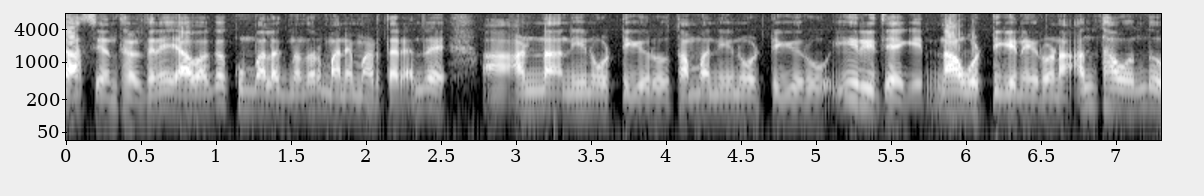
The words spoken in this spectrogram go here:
ಜಾಸ್ತಿ ಅಂತ ಹೇಳ್ತೇನೆ. ಯಾವಾಗ ಕುಂಭ ಲಗ್ನದವ್ರು ಮನೆ ಮಾಡ್ತಾರೆ. ಅಂದರೆ ಅಣ್ಣ ನೀನು ಒಟ್ಟಿಗಿರು ತಮ್ಮ ನೀನು ಒಟ್ಟಿಗಿರು ಈ ರೀತಿಯಾಗಿ ನಾವು ಒಟ್ಟಿಗೆನೇ ಇರೋಣ ಅಂಥ ಒಂದು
